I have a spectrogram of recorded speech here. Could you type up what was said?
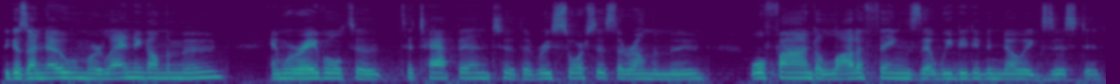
because I know when we're landing on the moon and we're able to, to tap into the resources that are on the moon, we'll find a lot of things that we didn't even know existed.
